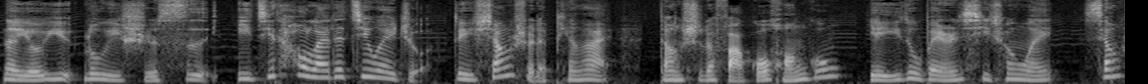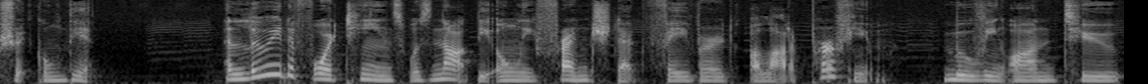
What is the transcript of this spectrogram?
那由于路易十四以及后来的继位者对香水的偏爱，当时的法国皇宫也一度被人戏称为香水宫殿。And Louis XIV was not the only French that favored a lot of perfume. Moving on to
